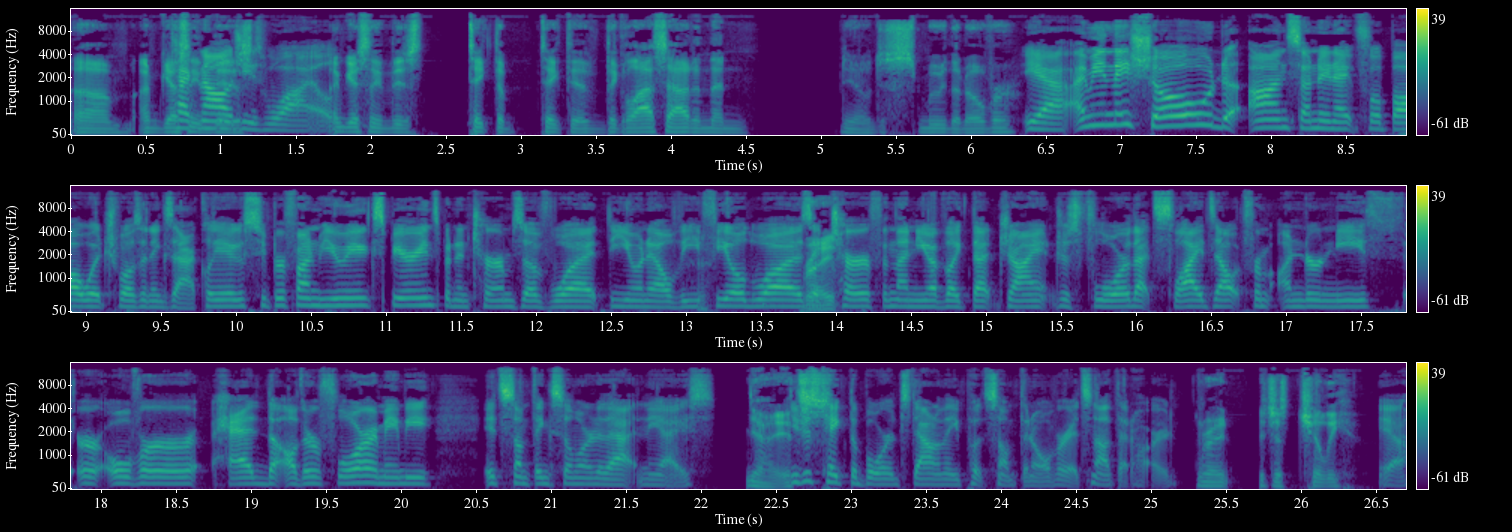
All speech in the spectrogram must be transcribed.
Um, I'm guessing they Technology just- is wild. I'm guessing they just take the take the, the glass out and then you know just smooth it over. Yeah, I mean, they showed on Sunday Night Football, which wasn't exactly a super fun viewing experience, but in terms of what the UNLV field was, Right. a turf, and then you have like that giant just floor that slides out from underneath or overhead the other floor, and maybe it's something similar to that in the ice. Yeah, it's you just take the boards down and then you put something over it. It's not that hard. right. It's just chilly, Yeah,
